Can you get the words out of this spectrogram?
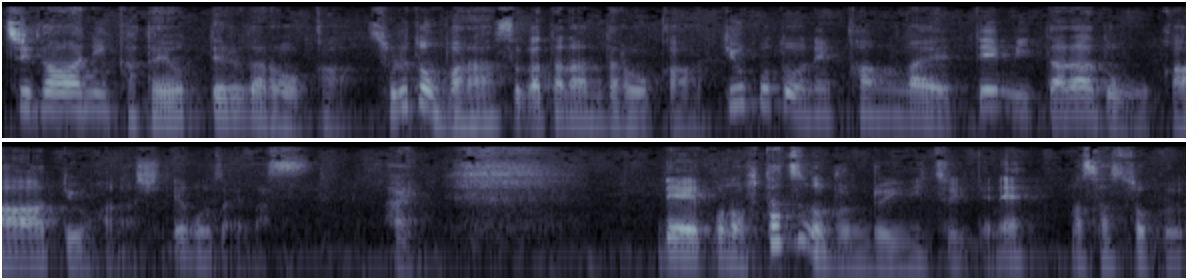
ち側に偏ってるだろうかそれともバランス型なんだろうかっていうことをね考えてみたらどうかっていう話でございます。はい。でこの2つの分類についてね、まあ、早速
